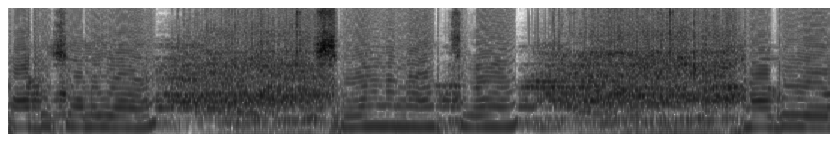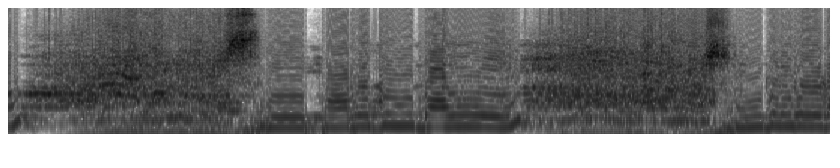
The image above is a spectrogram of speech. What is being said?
ಪಾಠಶಾಲೆಯ ಸುವರ್ಣ ಮಹೋತ್ಸವ ಹಾಗೂ ಶ್ರೀ ಪಾರ್ವತಿಬಾಯಿ, ಶಂಕರಗೌಡ,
